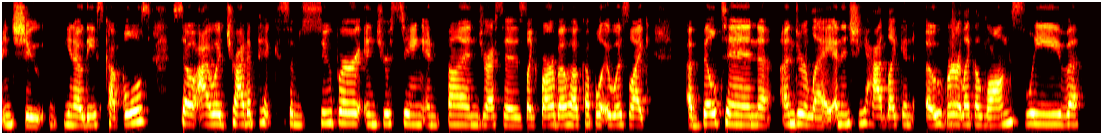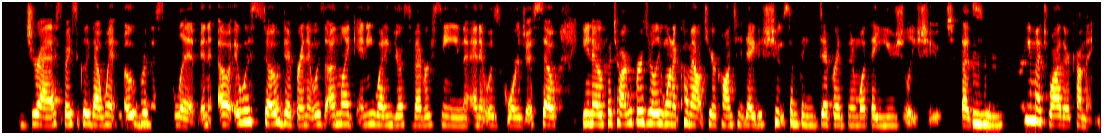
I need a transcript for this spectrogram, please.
and shoot, you know, these couples. So I would try to pick some super interesting and fun dresses. Like boho couple, it was like a built-in underlay and then she had like an over like a long sleeve dress basically that went over mm-hmm. the slip and uh, it was so different it was unlike any wedding dress i've ever seen and it was gorgeous so you know photographers really want to come out to your content day to shoot something different than what they usually shoot that's mm-hmm. pretty much why they're coming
